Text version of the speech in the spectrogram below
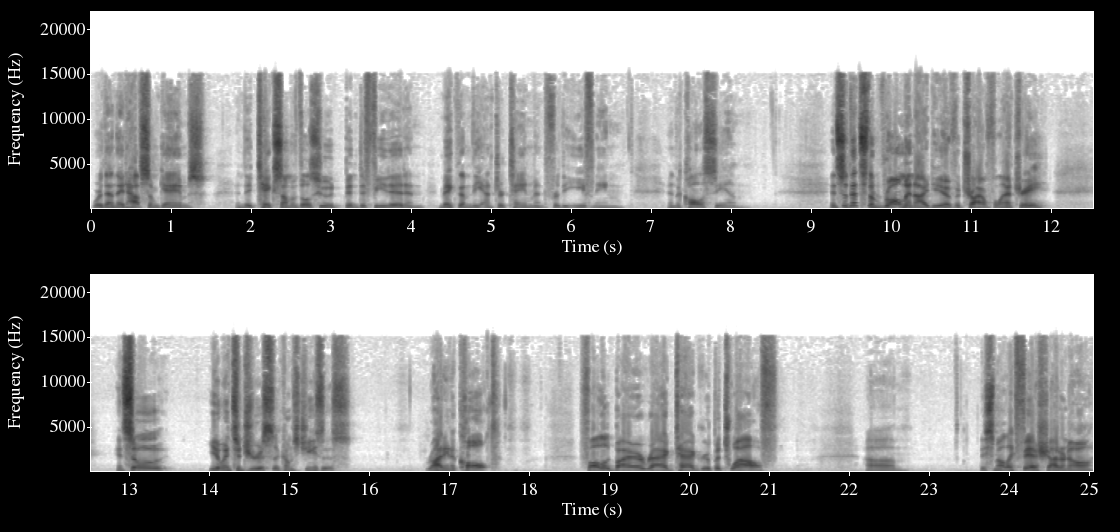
where then they'd have some games, and they'd take some of those who had been defeated and make them the entertainment for the evening in the Colosseum. And so that's the Roman idea of a triumphal entry. And so, you know, into Jerusalem comes Jesus riding a colt, followed by a ragtag group of 12. Um, they smell like fish. I don't know.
